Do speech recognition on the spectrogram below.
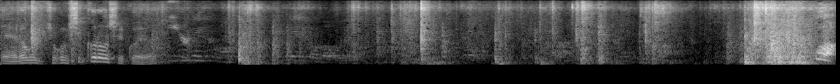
네, 여러분 조금 시끄러우실 거예요. 우와!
